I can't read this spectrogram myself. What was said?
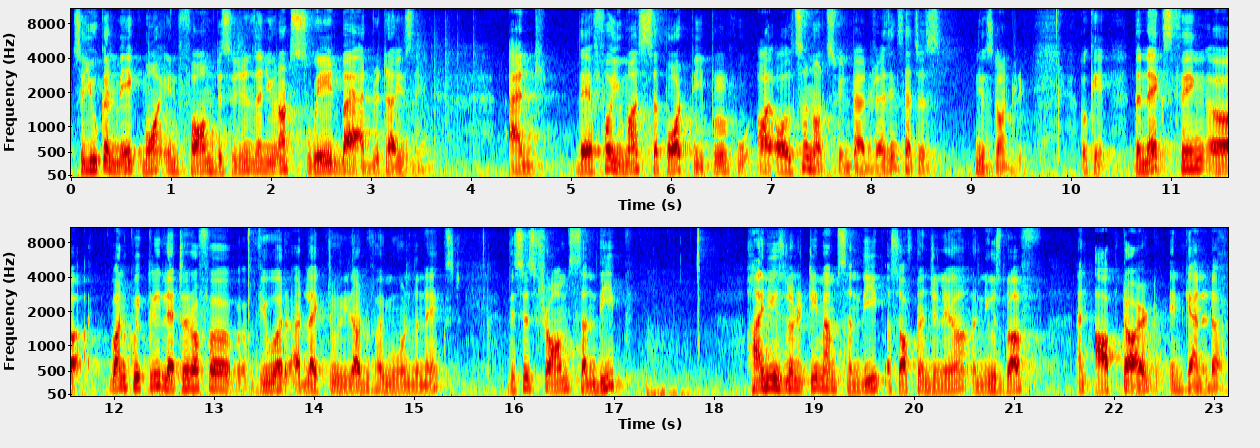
so you can make more informed decisions and you're not swayed by advertising. And therefore, you must support people who are also not swayed by advertising, such as News Laundry. Okay, the next thing, uh, one quickly letter of a viewer I'd like to read out before I move on to the next. This is from Sandeep. Hi News team, I'm Sandeep, a software engineer, a news buff, an AAPTARD in Canada.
